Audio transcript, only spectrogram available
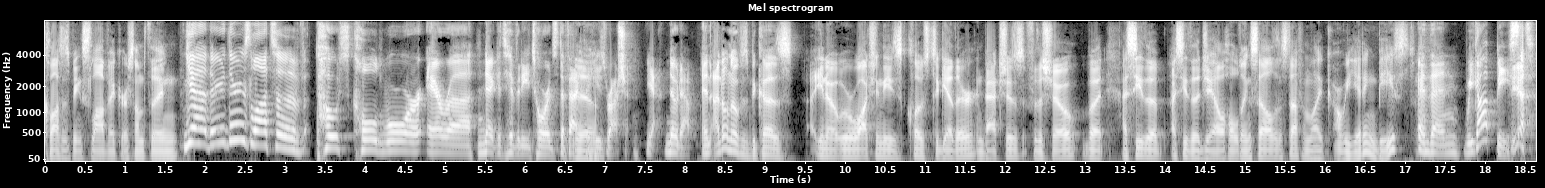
Colossus being Slavic or something. yeah, there, there's lots of post Cold War era negativity towards the fact Yeah. that he's Russian. Yeah, no doubt. And I don't know if it's because you know we were watching these close together in batches for the show, but I see the I see the jail holding cells and stuff. I'm like, are we getting Beast? And then we got Beast.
